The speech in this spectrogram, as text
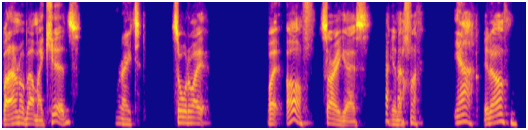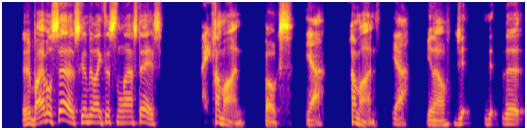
But I don't know about my kids. right So what do I? What? Oh, sorry, guys. You know, yeah you know, the Bible says it's going to be like this in the last days. Right. Come on, folks. yeah Come on. yeah You know, the the,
